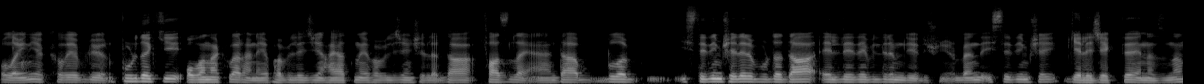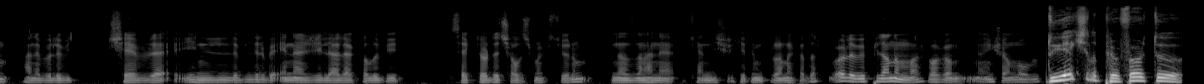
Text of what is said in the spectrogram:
olayını yakalayabiliyorum. Buradaki olanaklar hani yapabileceğin, hayatında yapabileceğin şeyler daha fazla yani daha bula istediğim şeyleri burada daha elde edebilirim diye düşünüyorum. Ben de istediğim şey gelecekte en azından hani böyle bir çevre yenilebilir bir enerjiyle alakalı bir sektörde çalışmak istiyorum. En azından hani kendi şirketimi kurana kadar. Öyle bir planım var. Bakalım inşallah olur. Do you actually prefer to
